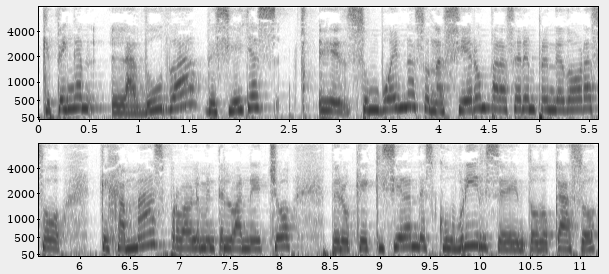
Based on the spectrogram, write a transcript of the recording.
que tengan la duda de si ellas eh, son buenas o nacieron para ser emprendedoras o que jamás probablemente lo han hecho, pero que quisieran descubrirse en todo caso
